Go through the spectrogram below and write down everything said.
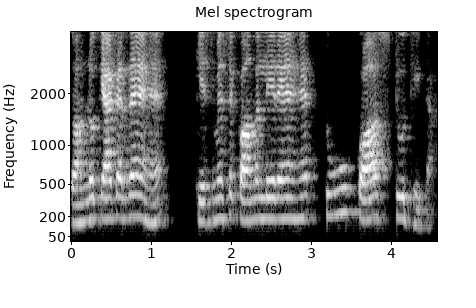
तो हम लोग क्या कर रहे हैं कि इसमें से कॉमन ले रहे हैं two cos two theta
